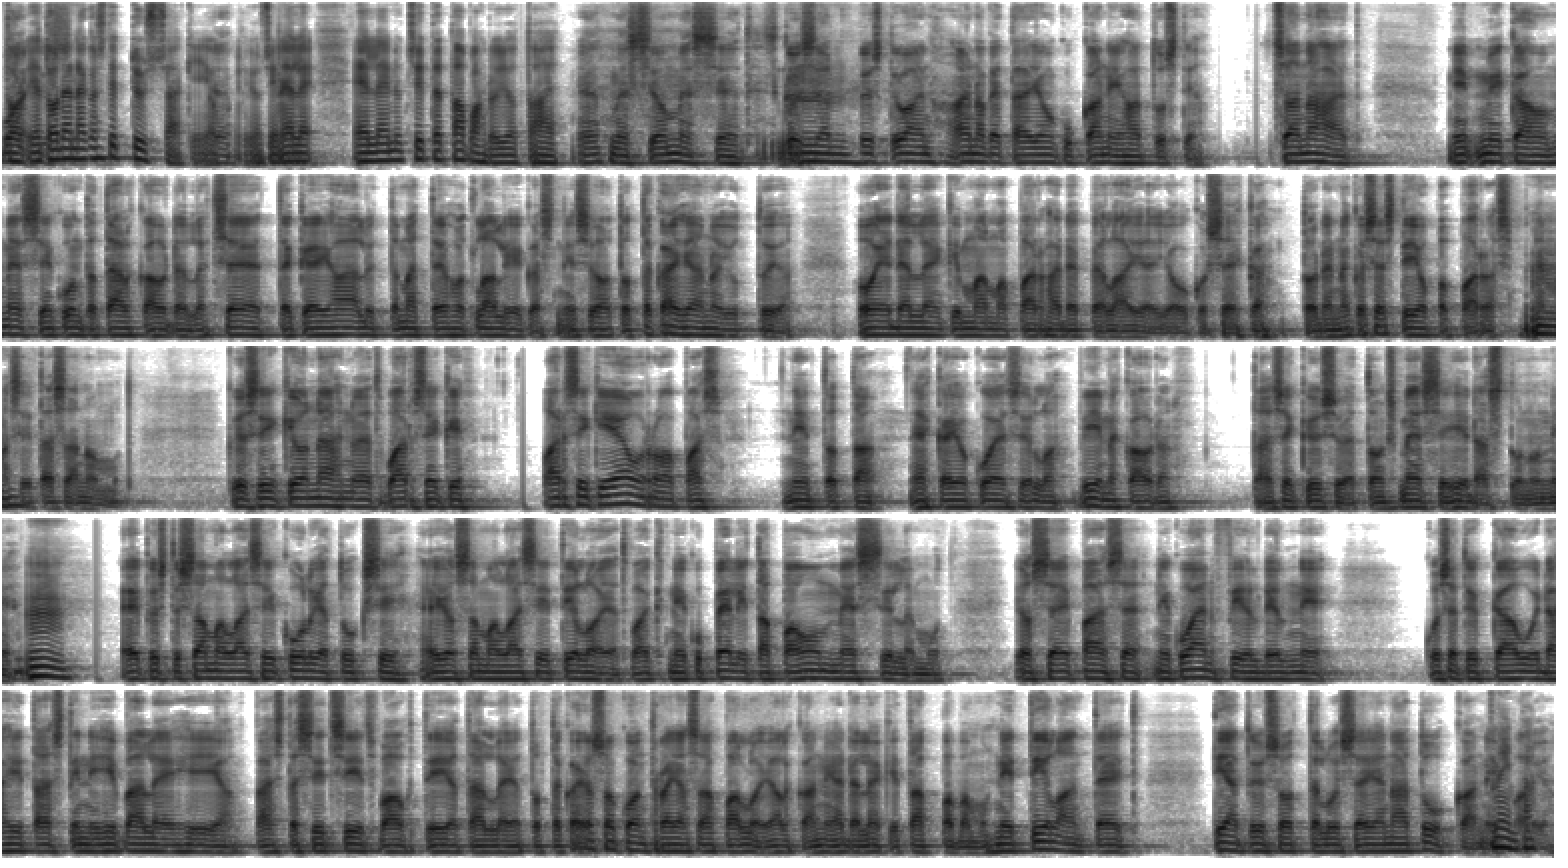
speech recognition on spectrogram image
to, ja todennäköisesti tyssääkin jo, jo siinä, ellei, ellei nyt sitten tapahdu jotain. Ja Messi on Messi, että kyllä mm. sieltä pystyy aina, aina vetämään jonkun kanihatusta ja saa nähdä, että mikä on Messin kunta tällä kaudella. Että se, että tekee ihan älyttömät tehot Laliigas, niin se on totta kai hieno juttu ja on edelleenkin maailman parhaiden pelaajien joukossa, ehkä todennäköisesti jopa paras, mm. en mä mm. sitä sano, mutta kyllä siinäkin on nähnyt, että varsinkin, varsinkin Euroopassa, niin tota, ehkä joku ei silloin viime kauden, tai se kysyy, että onko Messi hidastunut, niin mm ei pysty samanlaisia kuljetuksia, ei ole samanlaisia tiloja, että vaikka niin kuin pelitapa on messille, mutta jos se ei pääse niin kuin Anfieldille, niin kun se tykkää uida hitaasti niihin väleihin ja päästä sit siitä vauhtiin ja tälleen. Ja totta kai jos on kontra ja saa pallon jalkaan, niin edelleenkin tappava, mutta niitä tilanteita tietyissä otteluissa ei enää tulekaan niin Niinpä. paljon.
